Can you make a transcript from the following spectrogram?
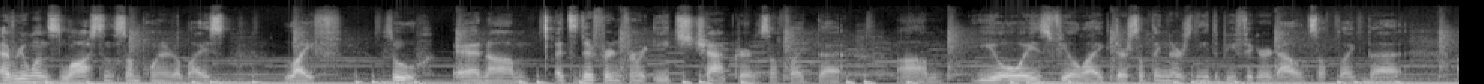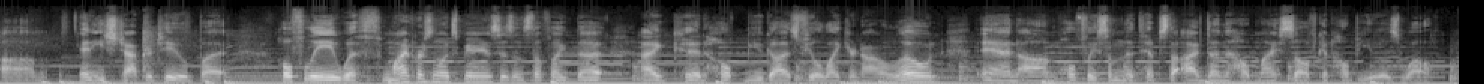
everyone's lost in some point of life. Life, so and um, it's different for each chapter and stuff like that. Um, you always feel like there's something there's need to be figured out and stuff like that um, in each chapter too. But hopefully, with my personal experiences and stuff like that, I could help you guys feel like you're not alone, and um, hopefully, some of the tips that I've done to help myself can help you as well.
